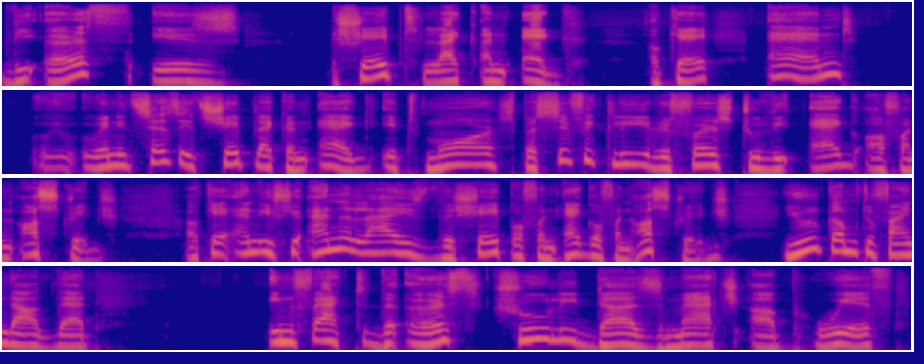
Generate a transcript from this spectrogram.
the earth is shaped like an egg, okay? And when it says it's shaped like an egg, it more specifically refers to the egg of an ostrich. Okay, and if you analyze the shape of an egg of an ostrich, you'll come to find out that in fact the earth truly does match up with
